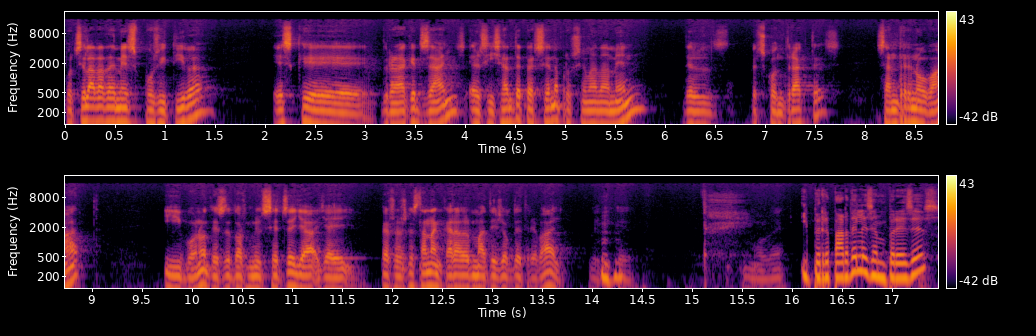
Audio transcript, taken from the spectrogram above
potser la dada més positiva és que durant aquests anys el 60% aproximadament dels, dels contractes s'han renovat i bueno, des de 2016 ja, ja hi ha persones que estan encara al mateix lloc de treball. Vull dir que... Molt bé. I per part de les empreses,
